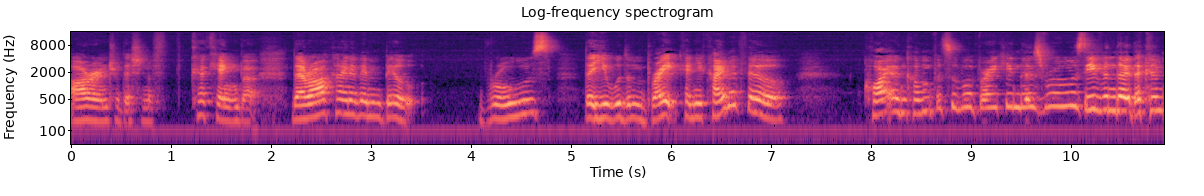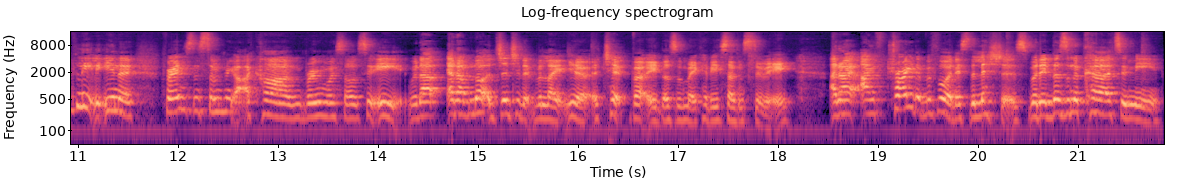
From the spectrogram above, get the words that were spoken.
our own tradition of cooking, but there are kind of inbuilt rules that you wouldn't break, and you kind of feel quite uncomfortable breaking those rules, even though they're completely, you know, for instance, something I can't bring myself to eat without, and I'm not judging it, but like, you know, a chip butty doesn't make any sense to me. And I, I've tried it before and it's delicious, but it doesn't occur to me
